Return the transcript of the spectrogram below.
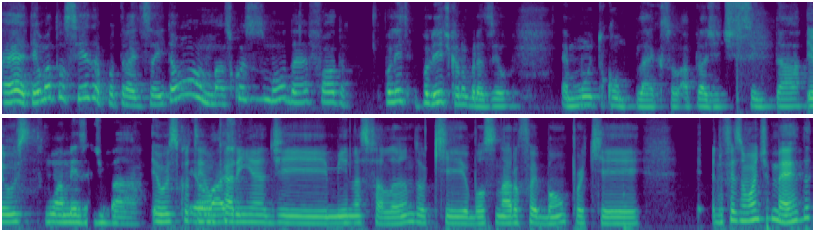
É, tem uma torcida por trás disso aí. Então as coisas mudam, é foda. Política no Brasil é muito complexo pra gente sentar eu, numa mesa de bar. Eu escutei eu um acho... carinha de Minas falando que o Bolsonaro foi bom porque ele fez um monte de merda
